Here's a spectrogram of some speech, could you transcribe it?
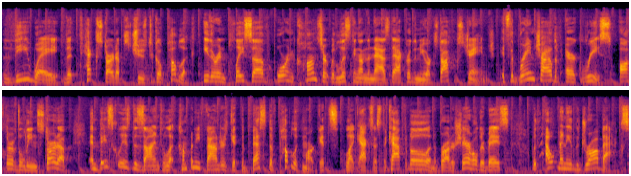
the way that tech startups choose to go public, either in place of or in concert with listing on the NASDAQ or the New York Stock Exchange. It's the brainchild of Eric Ries, author of The Lean Startup, and basically is designed to let company founders get the best of public markets, like access to capital and a broader shareholder base without many of the drawbacks,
